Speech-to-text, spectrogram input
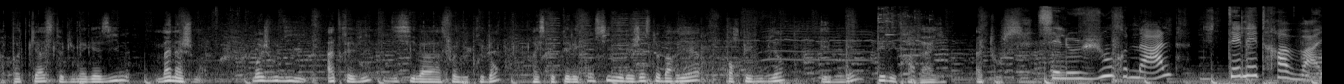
un podcast du magazine Management. Moi je vous dis à très vite, d'ici là soyez prudents, respectez les consignes et les gestes barrières, portez-vous bien et bon télétravail C'est le journal du télétravail.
